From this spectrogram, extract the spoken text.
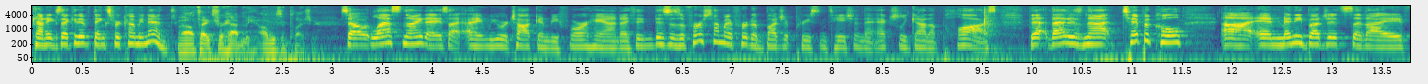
County Executive, thanks for coming in. Well, thanks for having me. Always a pleasure. So last night, as I, I, we were talking beforehand, I think this is the first time I've heard a budget presentation that actually got applause. That that is not typical. Uh, and many budgets that I've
